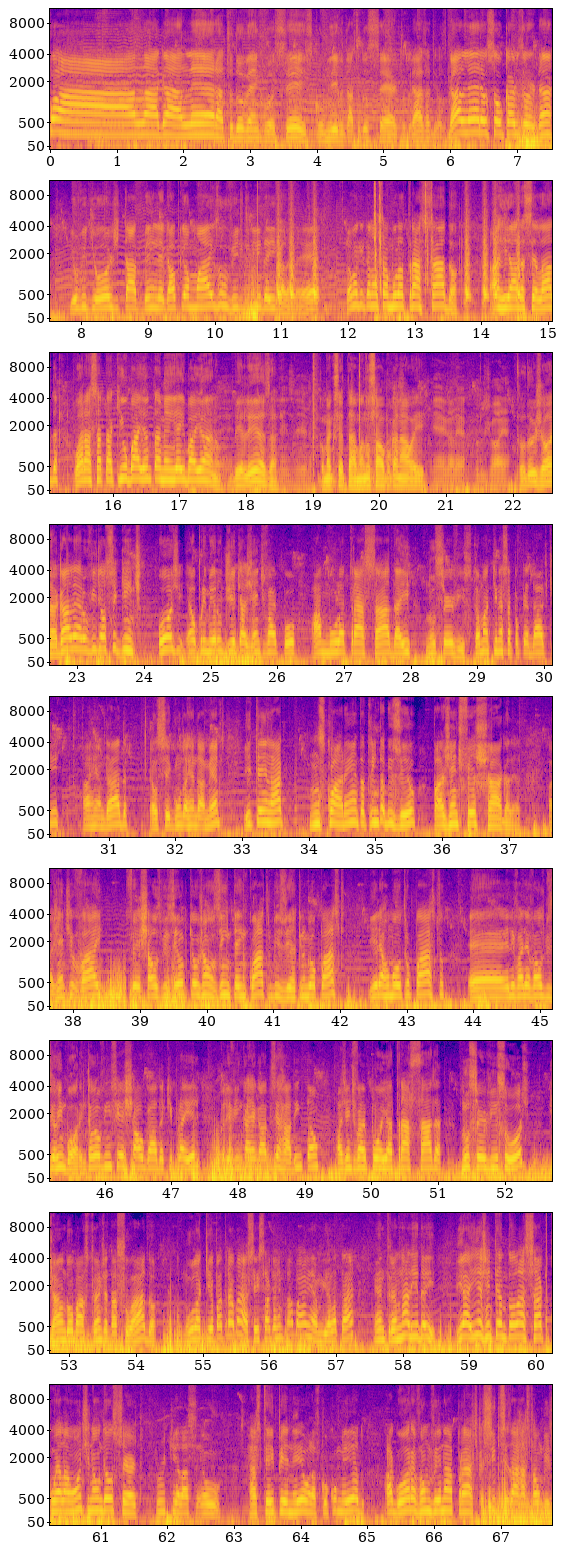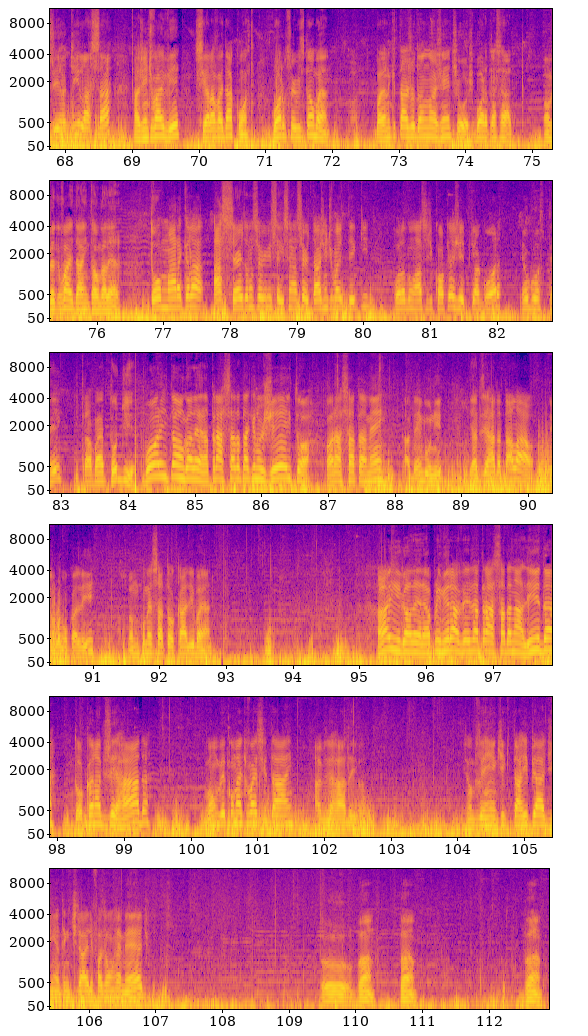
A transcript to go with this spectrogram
Fala galera, tudo bem com vocês? Comigo tá tudo certo, graças a Deus Galera, eu sou o Carlos Jordan e o vídeo de hoje tá bem legal Porque é mais um vídeo de lida aí galera É, estamos aqui com a nossa mula traçada, ó Arriada, selada O Araçá tá aqui e o Baiano também E aí Baiano, beleza? Belezeira. Como é que você tá? Manda um salve pro canal aí E aí galera, tudo jóia? Tudo jóia. Galera, o vídeo é o seguinte. Hoje é o primeiro dia que a gente vai pôr a mula traçada aí no serviço. Estamos aqui nessa propriedade aqui, arrendada. É o segundo arrendamento. E tem lá uns 40, 30 bezerros pra gente fechar, galera. A gente vai fechar os bezerros porque o Joãozinho tem quatro bezerros aqui no meu pasto. E ele arrumou outro pasto. É, ele vai levar os bezerros embora. Então eu vim fechar o gado aqui para ele, para ele vir carregar a bezerrada. Então a gente vai pôr aí a traçada no serviço hoje. Já andou bastante, já tá suado, ó. Mula aqui é para trabalhar, vocês sabem que a gente trabalha mesmo. E ela tá entrando na lida aí. E aí a gente tentou laçar com ela ontem não deu certo. Porque ela, eu rastei pneu, ela ficou com medo. Agora vamos ver na prática. Se precisar arrastar um bezerro aqui, laçar, a gente vai ver se ela vai dar conta. Bora pro serviço então, Baiano? Baiano que tá ajudando a gente hoje. Bora, traçado? Vamos ver o que vai dar então, galera. Tomara que ela acerta no serviço aí. Se não acertar, a gente vai ter que pôr ela no laço de qualquer jeito. Porque agora eu gostei e trabalho todo dia. Bora então, galera. A traçada tá aqui no jeito, ó. O araçá também. Tá bem bonito. E a bezerrada tá lá, ó. Tem um pouco ali. Vamos começar a tocar ali, Baiano. Aí, galera. É a primeira vez a traçada na lida. Tocando a bezerrada. Vamos ver como é que vai se dar, hein? A bezerrada aí, ó. Tem um bezerrinho aqui que tá arrepiadinha. Tem que tirar ele e fazer um remédio. Uh, vamos, vamos. Vamos.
